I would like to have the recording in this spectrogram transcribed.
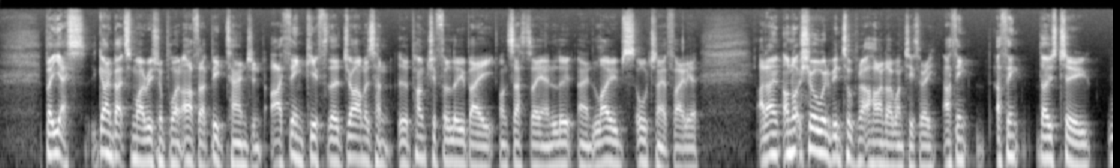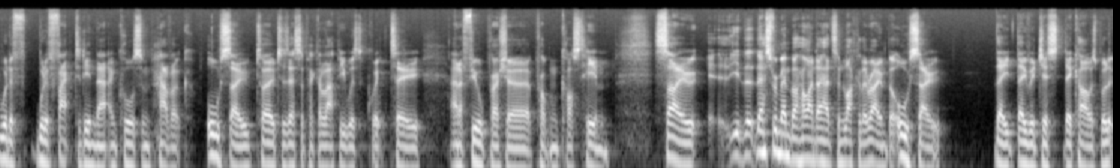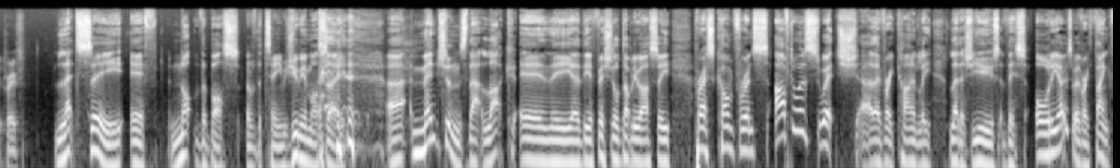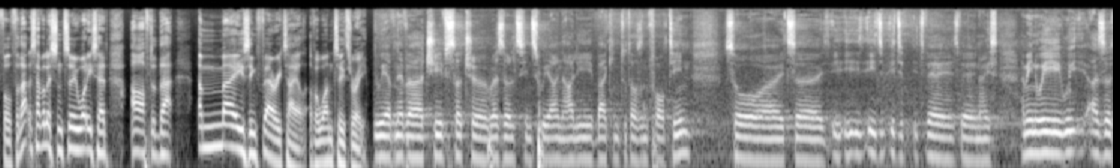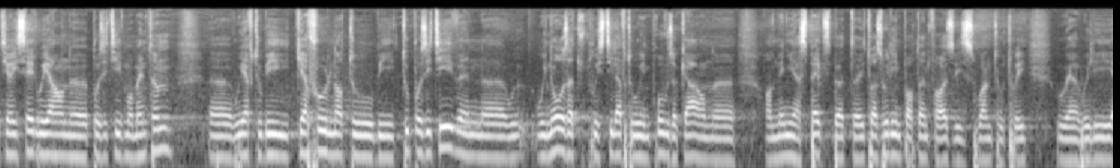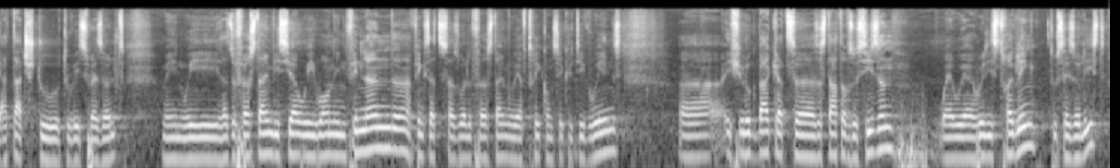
But yes, going back to my original point after that big tangent, I think if the dramas hadn't the puncture for Loubet on Saturday and Lu, and Loeb's alternate failure, I don't. I'm not sure we'd have been talking about Hyundai one two three. I think I think those two would have would have factored in that and caused some havoc. Also, Toyota's Esa-Pekka was quick too, and a fuel pressure problem cost him. So eh, let's remember Hyundai had some luck of their own, but also they they were just their car was bulletproof. Let's see if not the boss of the team, Julien Moncet, uh, mentions that luck in the uh, the official WRC press conference afterwards, which uh, they very kindly let us use this audio. So we're very thankful for that. Let's have a listen to what he said after that amazing fairy tale of a one, two, three. We have never achieved such a result since we are in rally back in 2014. So uh, it's, uh, it, it, it, it's very it's very nice. I mean, we, we as Thierry said, we are on a positive momentum. uh, we have to be careful not to be too positive, and we, we, know that we still have to improve the car on on many aspects. But it was really important for us this one, two, three. We were really attached to, to this result. I mean, we that's the first time this year we won in Finland. I think that's as well the first time we have three consecutive wins. Uh, if you look back at uh, the start of the season, where we are really struggling, to say the least,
